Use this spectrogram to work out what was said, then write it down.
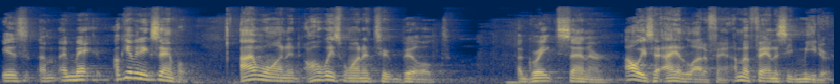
is, um, I'll give you an example. I wanted, always wanted to build a great center. I always had, I had a lot of fan. I'm a fantasy meter,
